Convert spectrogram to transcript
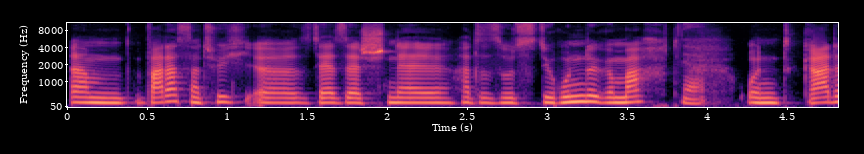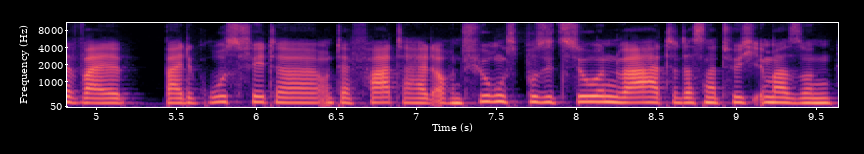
ähm, war das natürlich äh, sehr, sehr schnell, hatte so die Runde gemacht. Ja. Und gerade weil beide Großväter und der Vater halt auch in Führungspositionen war, hatte das natürlich immer so einen,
